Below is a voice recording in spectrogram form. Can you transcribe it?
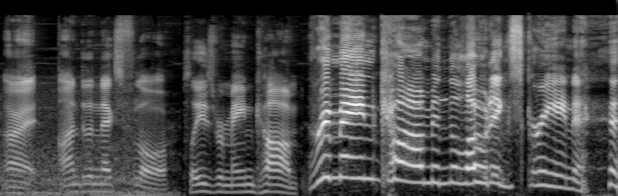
Alright, on to the next floor. Please remain calm. Remain calm in the loading screen!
